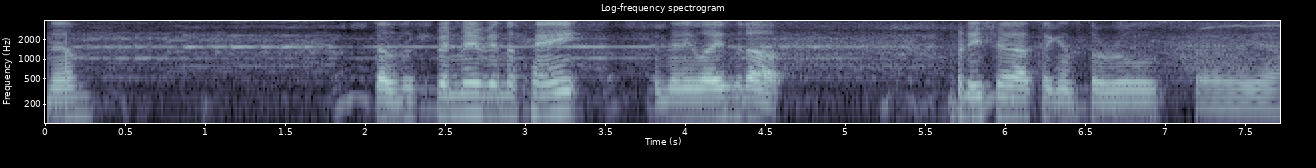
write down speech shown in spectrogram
him. Does the spin move in the paint, and then he lays it up. Pretty sure that's against the rules, so yeah.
